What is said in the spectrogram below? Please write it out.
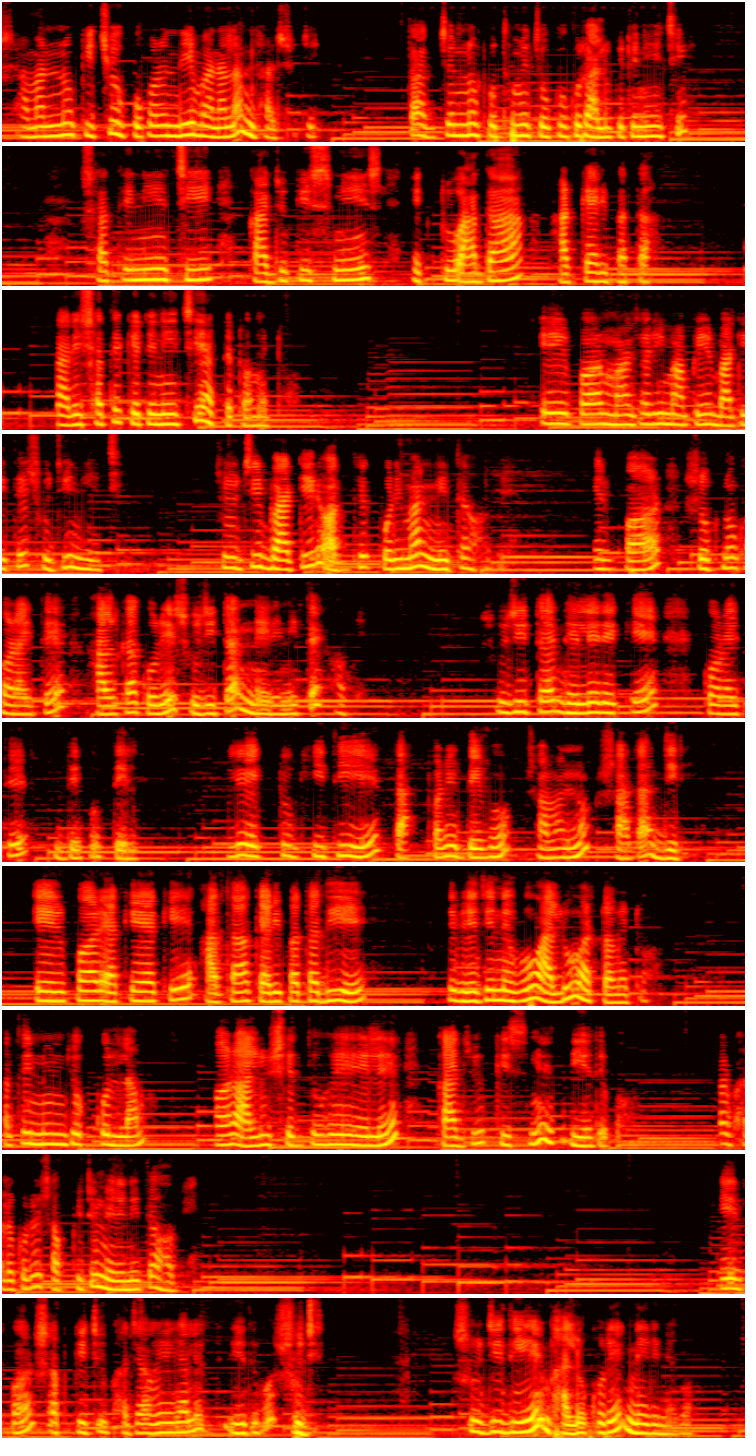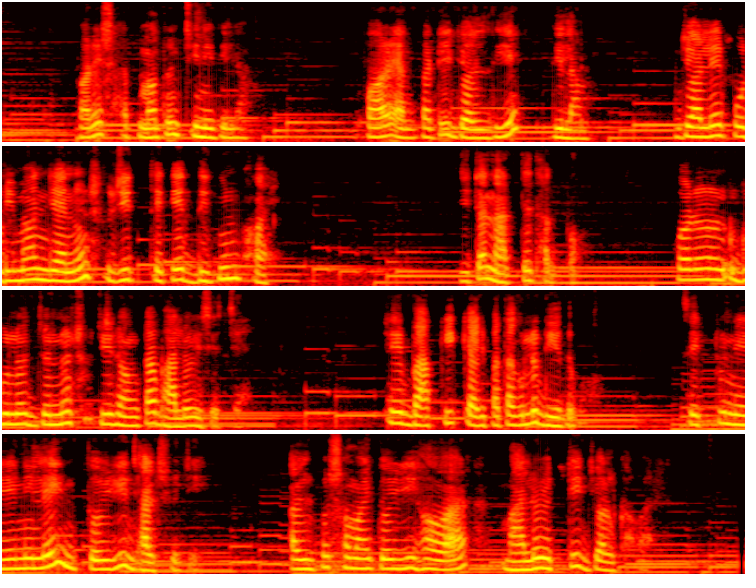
সামান্য কিছু উপকরণ দিয়ে বানালাম ঝাল সুজি তার জন্য প্রথমে চৌকো করে আলু কেটে নিয়েছি। সাথে নিয়েছি কাজু কিশমিশ, একটু আদা আর ক্যারি পাতা। তারই সাথে কেটে নিয়েছি একটা টমেটো। এরপর মাঝারি মাপের বাটিতে সুজি নিয়েছি। সুজি বাটির অর্ধেক পরিমাণ নিতে হবে। এরপর শুকনো কড়াইতে হালকা করে সুজিটা নেড়ে নিতে হবে। সুজিটা ঢেলে রেখে কড়াইতে দেব তেল। তেলে একটু ঘি দিয়ে তারপরে দেব সামান্য সাদা জিরে। এরপর একে একে আদা ক্যারি পাতা দিয়ে ভেজে নেব আলু আর টমেটো। তাতে নুন যোগ করলাম। আর আলু সেদ্ধ হয়ে এলে কাজু, কিশমিশ দিয়ে দেব। আর ভালো করে সব কিছু নেড়ে নিতে হবে। এরপর সব কিছু ভাজা হয়ে গেলে দিয়ে দেব সুজি। সুজি দিয়ে ভালো করে নেড়ে নেব। পরে স্বাদ মতন চিনি দিলাম। পর এক বাটি জল দিয়ে দিলাম। জলের পরিমাণ যেন সুজির থেকে দ্বিগুণ হয়। সুজিটা নাড়তে থাকব। করণগুলোর জন্য সুজির রঙটা ভালো এসেছে। এ বাকি ক্যারি পাতাগুলো দিয়ে দেবো। একটু নেড়ে নিলেই তৈরি ঝাল সুজি অল্প সময় তৈরি হওয়ার ভালো একটি জল জলখাবার।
